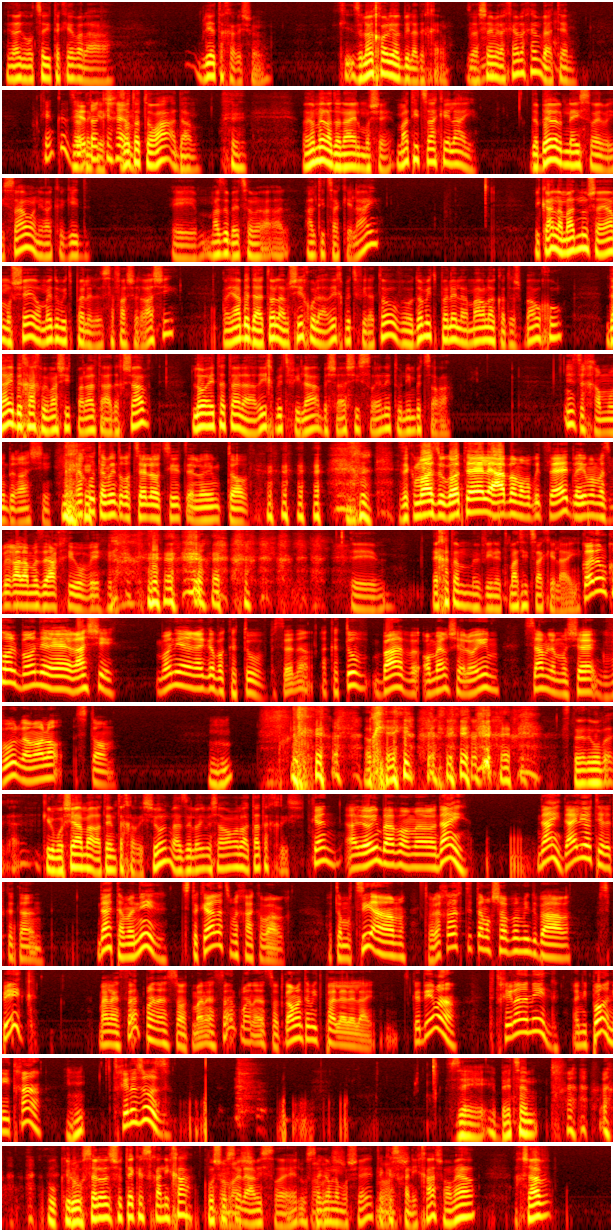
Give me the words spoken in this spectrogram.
אני רגע רוצה להתעכב על ה... בלי התחרישון. כי זה לא יכול להיות בלעדיכם. זה Mhm. השם יילחם לכם ואתם. כן, כן, זה יהיה. דרככם. זאת התורה, אדם. ויאמר אדוני אל משה, מה תצעק אליי? דבר אל בני ישראל וייסעו, אני רק אגיד אה, מה זה בעצם אל, אל תצעק אליי. מכאן למדנו שהיה משה עומד ומתפלל, זו שפה של רש"י, והיה בדעתו להמשיך ולהאריך בתפילתו, ובעודו מתפלל אמר לו הקדוש ברוך הוא, די בכך במה שהתפללת עד עכשיו, לא עת אתה להאריך בתפילה בשעה שישראל נתונים בצרה. איזה חמוד רש"י. איך הוא תמיד רוצה להוציא את אלוהים טוב. זה כמו הזוגות האלה, אבא מרביץ לעד ואימא מסבירה למה זה היה חיובי. אה, איך אתה מבין את מה תצעק אליי? קודם כל, בואו נראה, רש"י, בואו נראה רגע בכתוב, בסדר? הכתוב בא ואומר שאלוהים שם למשה גבול ואמר לו, סתום. אוקיי. זאת אומרת, כאילו משה אמר, אתם תחרישון, ואז אלוהים ישר אמר לו, אתה תחריש. כן, האלוהים בא ואומר לו, די, די, די להיות ילד קטן. די, אתה מנהיג, תסתכל על עצמך כבר. אתה מוציא עם, אתה הולך ללכת איתם עכשיו במדבר, מספיק. מה לעשות, מה לעשות, מה לעשות, מה לעשות. כמה אתה מתפלל אליי? קדימה, תתחיל להנהיג. אני פה, אני איתך. תתחיל לזוז. זה בעצם, הוא כאילו עושה לו איזשהו טקס חניכה, כמו שהוא ממש. עושה לעם ישראל, הוא עושה גם. למשה, טקס ממש. חניכה שאומר, עכשיו,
